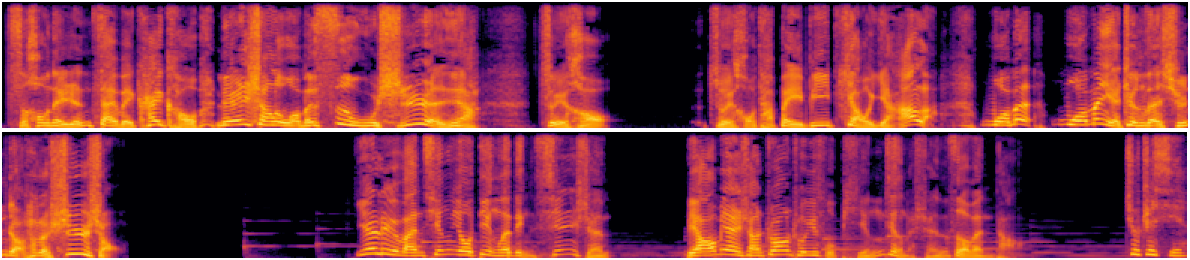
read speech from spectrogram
此后那人再未开口，连上了我们四五十人呀。最后，最后他被逼跳崖了。我们我们也正在寻找他的尸首。耶律婉清又定了定心神。表面上装出一副平静的神色，问道：“就这些？”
